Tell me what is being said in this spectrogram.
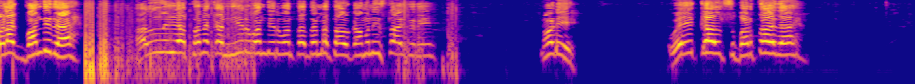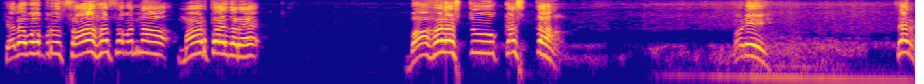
ಒಳಗೆ ಬಂದಿದೆ. ಅಲ್ಲಿಯ ತನಕ ನೀರು ಬಂದಿರುವಂತದ್ದನ್ನ ತಾವು ಗಮನಿಸ್ತಾ ಇದ್ದೀರಿ. ನೋಡಿ, ವೆಹಿಕಲ್ಸ್ ಬರ್ತಾ ಇದೆ. ಕೆಲವೊಬ್ಬರು ಸಾಹಸವನ್ನ ಮಾಡ್ತಾ ಇದ್ದಾರೆ. ಬಹಳಷ್ಟು ಕಷ್ಟ. ನೋಡಿ. ಸರ್,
